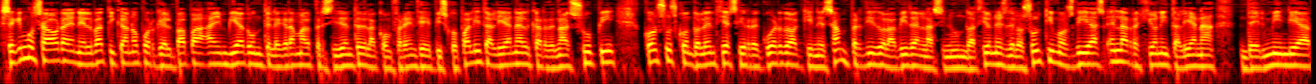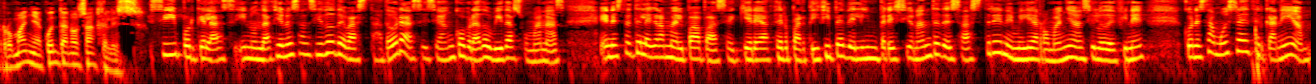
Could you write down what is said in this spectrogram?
Seguimos ahora en el Vaticano porque el Papa ha enviado un telegrama al presidente de la Conferencia Episcopal Italiana, el cardenal Suppi, con sus condolencias y recuerdo a quienes han perdido la vida en las inundaciones de los últimos días en la región italiana de Emilia-Romaña. Cuéntanos, Ángeles. Sí, porque las inundaciones inundaciones han sido devastadoras y se han cobrado vidas humanas. En este telegrama el Papa se quiere hacer partícipe del impresionante desastre en Emilia-Romagna, así lo define con esta muestra de cercanía.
